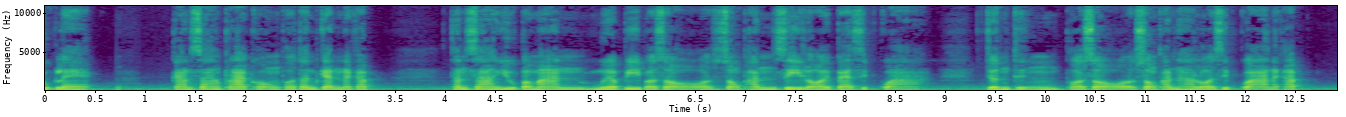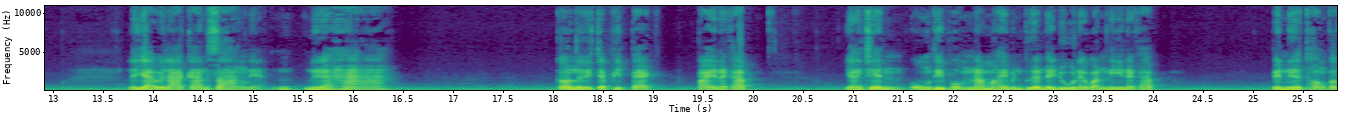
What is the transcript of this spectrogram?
ยุคแรก การสร้างพระของพ่อท่านแก่นนะครับ ท่านสร้างอยู่ประมาณเมื่อปีพศ 2480 กว่า จนถึงพศ 2510 กว่านะครับ ระยะเวลาการสร้างเนี่ยเนื้อหา ก็เลยจะผิดแปลกไปนะครับ อย่างเช่น องค์ที่ผมนำมาให้เพื่อนๆได้ดูในวันนี้นะครับ เป็นเนื้อทองผ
